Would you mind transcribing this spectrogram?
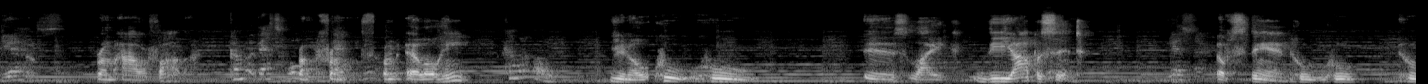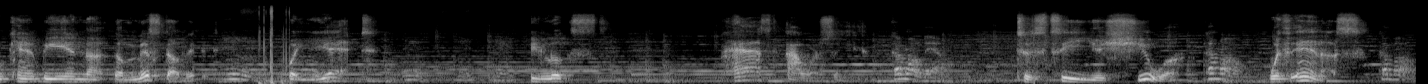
yes. from our Father, Come on, that's whole. from from, from Elohim. come on. You know who who is like the opposite Yes, of sin, who who who can't be in the, the midst of it, Mm, but yet mm. he looks past our sin Come on now. to see Yeshua Come on. within us. Come on.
